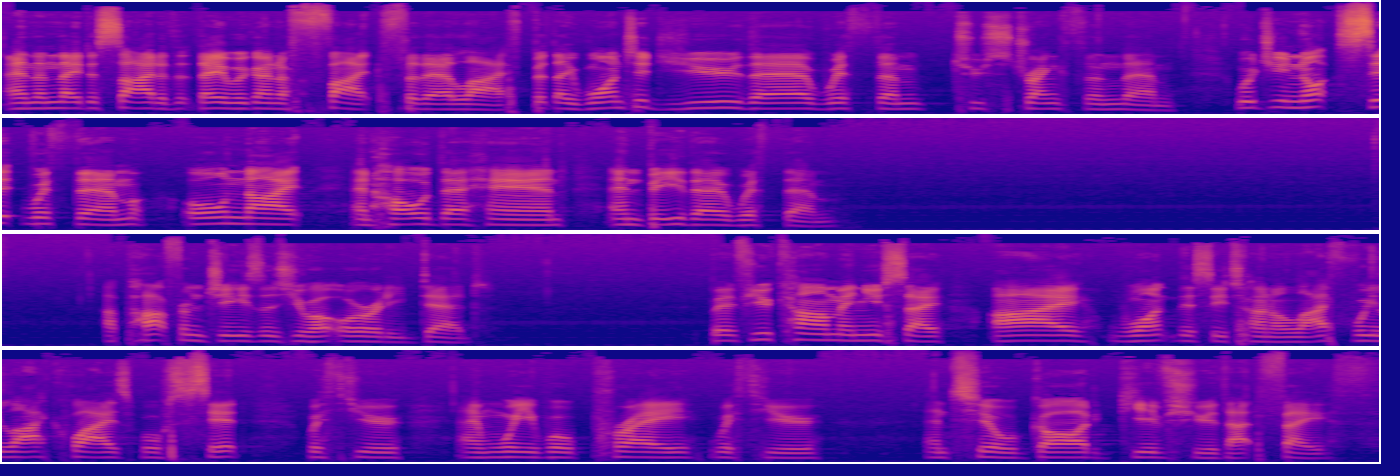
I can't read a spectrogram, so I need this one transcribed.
and then they decided that they were going to fight for their life, but they wanted you there with them to strengthen them. Would you not sit with them all night and hold their hand and be there with them? Apart from Jesus, you are already dead. But if you come and you say, I want this eternal life, we likewise will sit with you and we will pray with you until God gives you that faith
